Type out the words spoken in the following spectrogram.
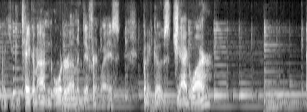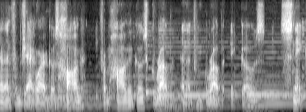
Like you can take them out and order them in different ways. But it goes jaguar, and then from jaguar it goes hog. From hog it goes grub, and then from grub it goes snake.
